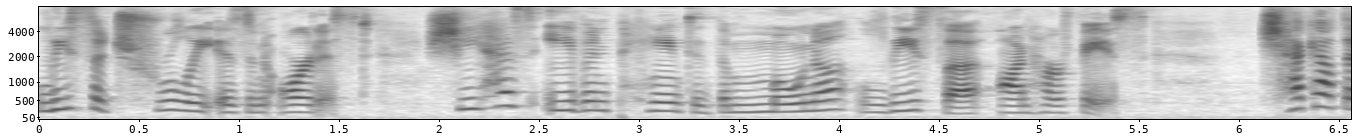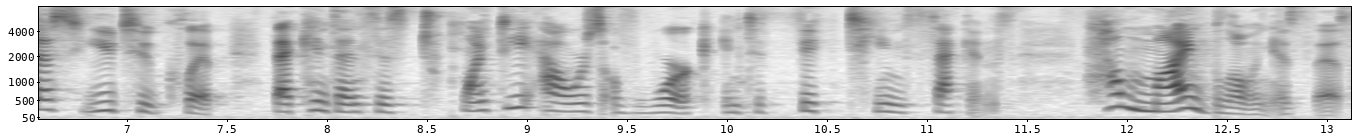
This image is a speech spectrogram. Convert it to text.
Lisa truly is an artist. She has even painted the Mona Lisa on her face. Check out this YouTube clip that condenses 20 hours of work into 15 seconds. How mind blowing is this?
